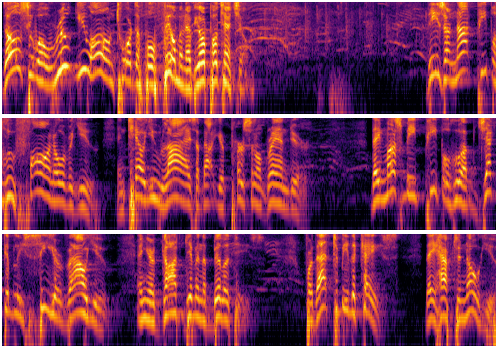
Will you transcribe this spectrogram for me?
Those who will root you on toward the fulfillment of your potential. These are not people who fawn over you and tell you lies about your personal grandeur. They must be people who objectively see your value and your God given abilities. For that to be the case, they have to know you.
